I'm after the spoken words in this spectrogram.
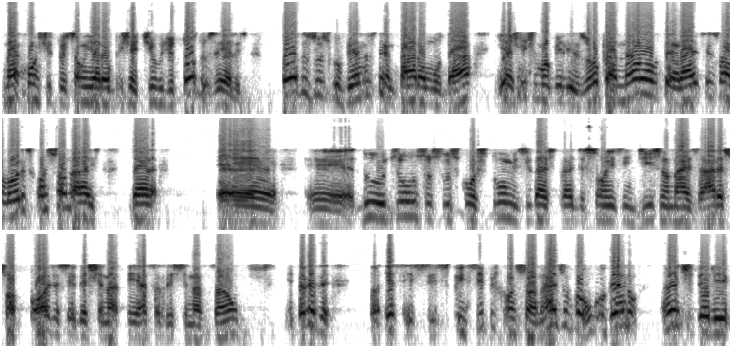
na Constituição, e era objetivo de todos eles. Todos os governos tentaram mudar e a gente mobilizou para não alterar esses valores constitucionais. Da, é, é, do, dos usos, dos costumes e das tradições indígenas nas áreas só pode ser destina, ter essa destinação. Então, quer dizer, esses, esses princípios constitucionais, o, o, governo, antes dele,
